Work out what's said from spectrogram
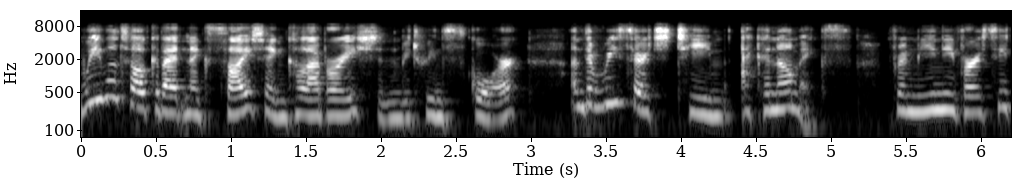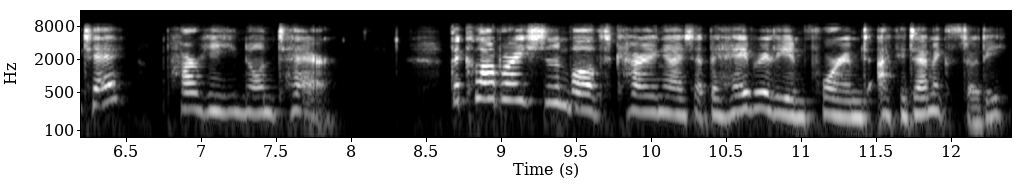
we will talk about an exciting collaboration between SCOR and the research team EconomiX from Université Paris Nanterre. The collaboration involved carrying out a behaviourally informed academic study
